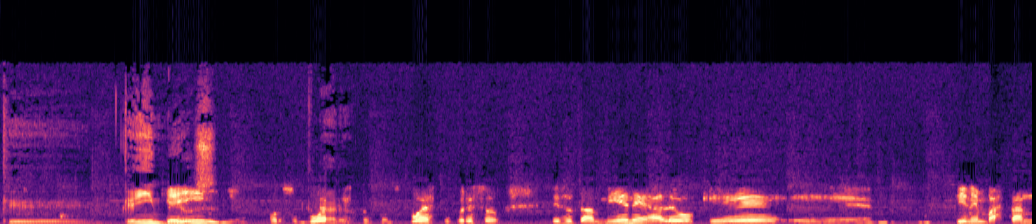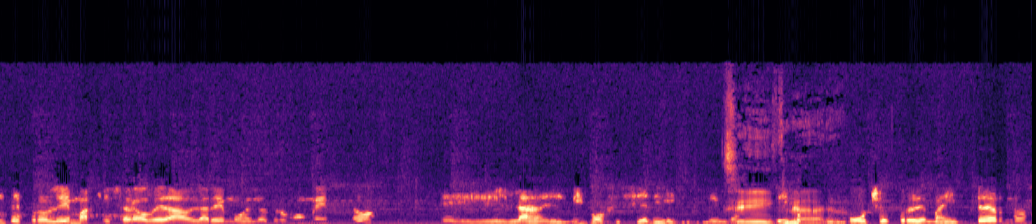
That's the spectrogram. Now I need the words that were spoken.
que, indios. Que indios, por supuesto, por supuesto. Pero eso, eso también es algo que eh, tienen bastantes problemas que ya hablaremos en otro momento eh, el mismo oficialismo, muchos problemas internos,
